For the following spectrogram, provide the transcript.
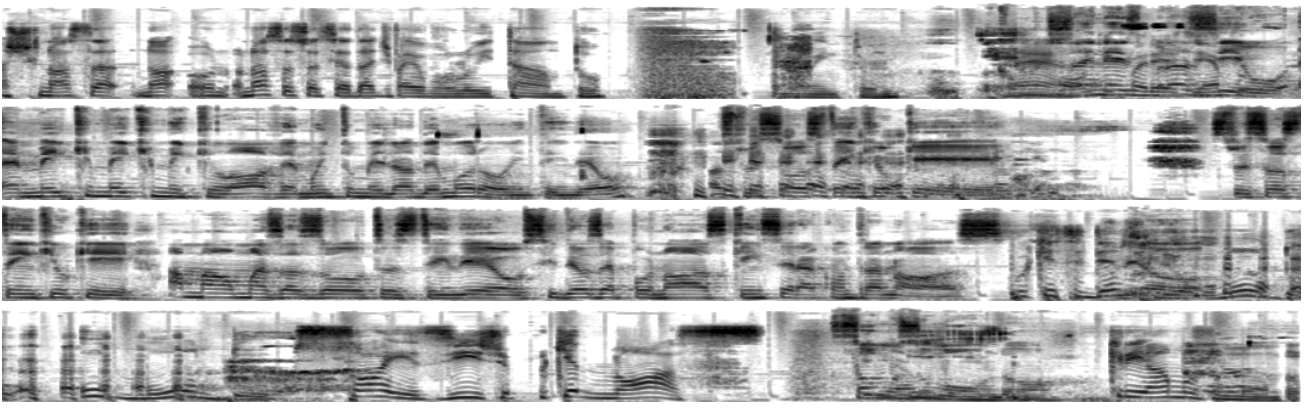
acho que nossa, no- nossa sociedade vai evoluir tanto. Muito. É. Designers por Brasil, é make, make, make love, é muito melhor demorou, entendeu? As pessoas têm que o quê? As pessoas têm que o quê? Amar umas às outras, entendeu? Se Deus é por nós, quem será contra nós? Porque se Deus criou o mundo, o mundo só existe porque nós Somos o mundo. criamos o mundo.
